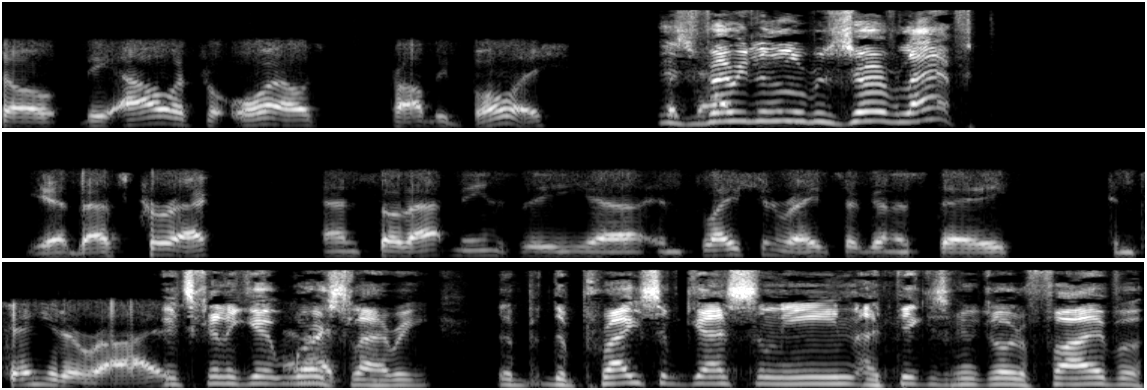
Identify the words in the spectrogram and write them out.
So the outlook for oil is probably bullish. There's very little reserve left. Yeah, that's correct. And so that means the uh, inflation rates are going to stay, continue to rise. It's going to get And worse, I- Larry. The the price of gasoline, I think, is going to go to five. Or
